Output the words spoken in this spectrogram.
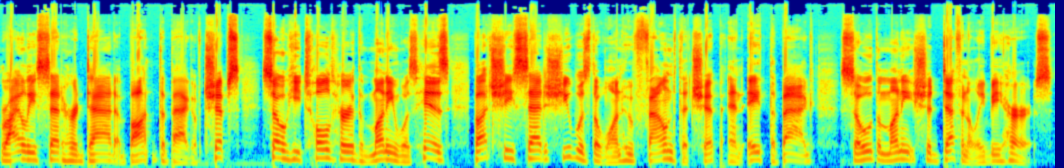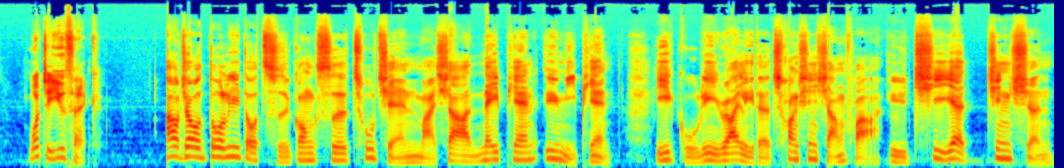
Riley said her dad bought the bag of chips, so he told her the money was his, but she said she was the one who found the chip and ate the bag, so the money should definitely be hers. What do you think? 澳洲多利多茨公司出钱买下那片玉米片， 以鼓励 Riley 的创新想法与企业精神。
